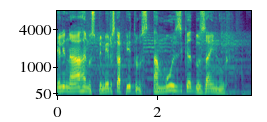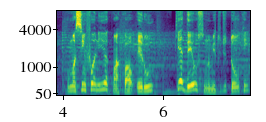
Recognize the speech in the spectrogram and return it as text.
ele narra nos primeiros capítulos a música dos Ainur, uma sinfonia com a qual Eru, que é Deus no mito de Tolkien,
